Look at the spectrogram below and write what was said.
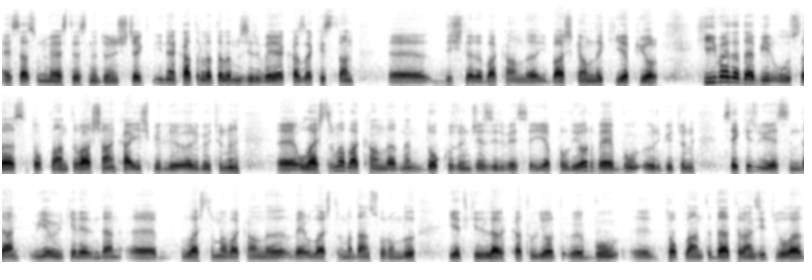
esas üniversitesine dönüşecek. Yine hatırlatalım zirveye Kazakistan e, Dışişleri Bakanlığı başkanlık yapıyor. Hive'de de bir uluslararası toplantı var. Şanghay İşbirliği Örgütü'nün e, Ulaştırma Bakanlarının 9. zirvesi yapılıyor ve bu örgütün 8 üyesinden, üye ülkelerinden e, Ulaştırma Bakanlığı ve ulaştırmadan sorumlu yetkililer katılıyor. Bu e, toplantıda transit yollar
